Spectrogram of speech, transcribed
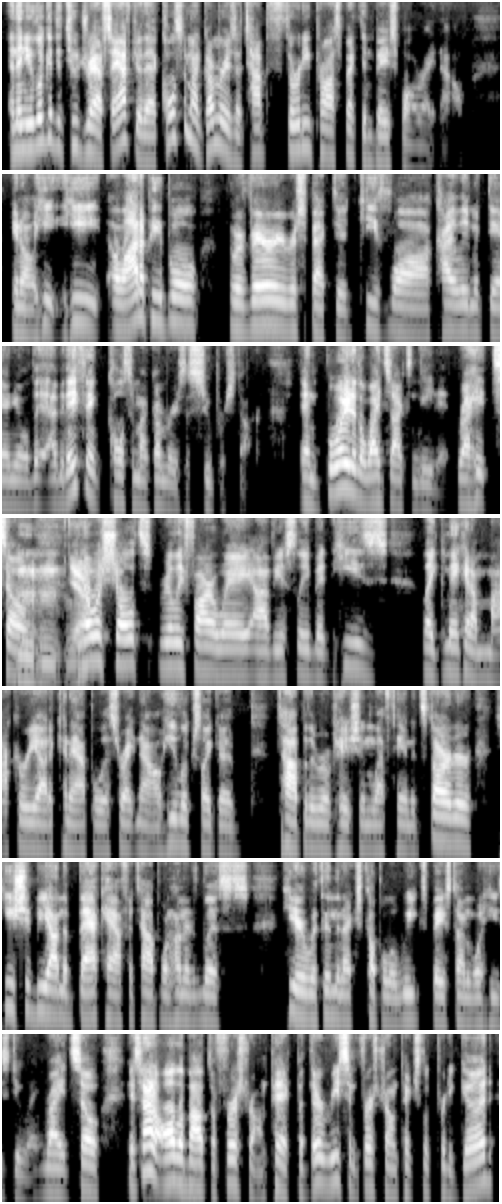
And then you look at the two drafts after that. Colson Montgomery is a top 30 prospect in baseball right now. You know, he he a lot of people who are very respected, Keith Law, Kiley McDaniel. They, I mean, they think Colson Montgomery is a superstar. And boy, do the White Sox need it, right? So mm-hmm, yeah. Noah Schultz really far away, obviously, but he's like making a mockery out of Kannapolis right now. He looks like a top of the rotation left-handed starter. He should be on the back half of top 100 lists here within the next couple of weeks based on what he's doing, right? So it's not all about the first round pick, but their recent first round picks look pretty good.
